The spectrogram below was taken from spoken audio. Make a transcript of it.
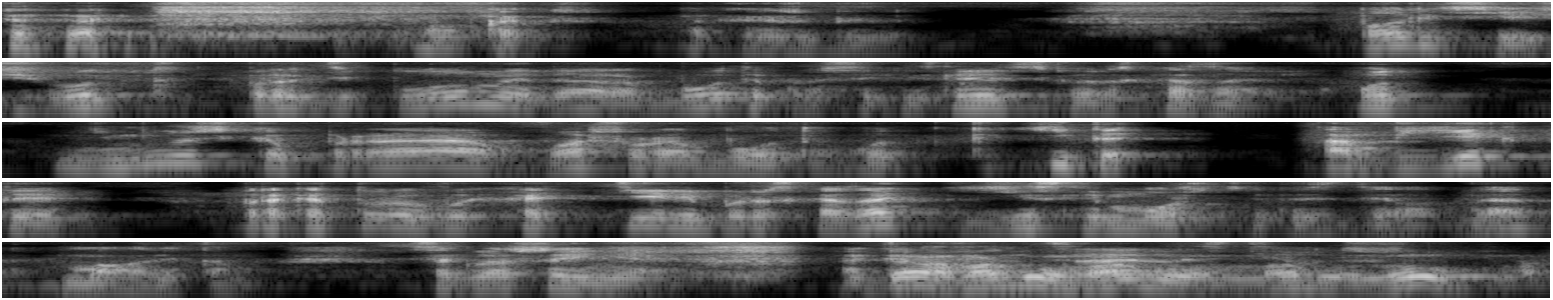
Ну как, а как же без Павел Алексеевич, вот про дипломы, да, работы, про всякие исследовательские рассказали. Вот немножечко про вашу работу. Вот какие-то объекты про которую вы хотели бы рассказать, если можете это сделать, да? Мало ли там соглашение. Да, могу, могу, могу. Ну,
